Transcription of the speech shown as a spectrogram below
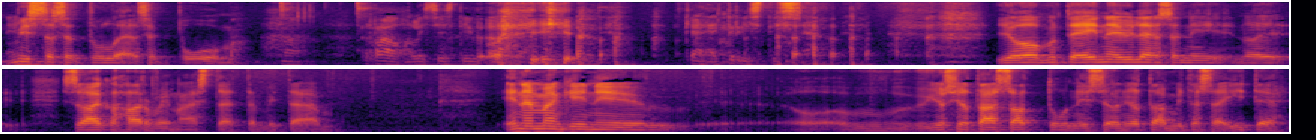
missä se tulee se puuma. No, rauhallisesti vaan. Kädet ristissä. Joo, mutta ei ne yleensä, niin, no, se on aika harvinaista, että mitä enemmänkin, niin jos jotain sattuu, niin se on jotain, mitä sä itse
